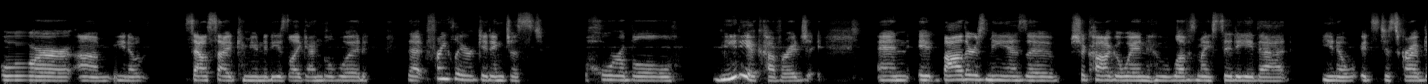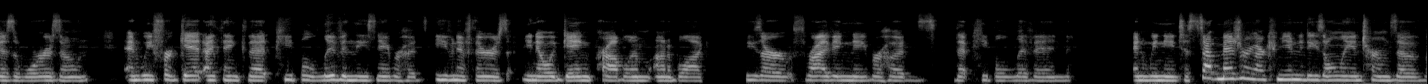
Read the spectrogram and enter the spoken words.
or um, you know South Side communities like Englewood, that frankly are getting just horrible media coverage. And it bothers me as a Chicagoan who loves my city that you know it's described as a war zone. And we forget i think that people live in these neighborhoods even if there's you know a gang problem on a block. These are thriving neighborhoods that people live in and we need to stop measuring our communities only in terms of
